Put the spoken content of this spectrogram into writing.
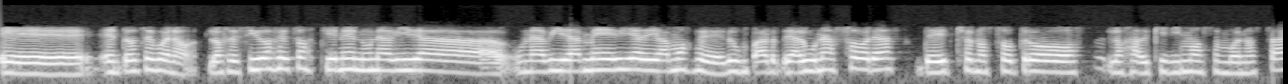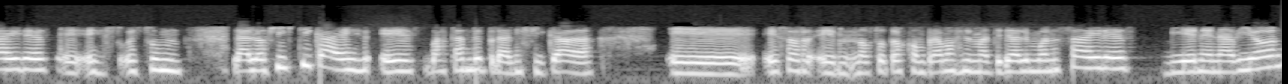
Eh, entonces, bueno, los residuos esos tienen una vida, una vida media, digamos, de, de, un par de algunas horas. De hecho, nosotros los adquirimos en Buenos Aires. Eh, es, es, un, la logística es, es bastante planificada. Eh, eso, eh, nosotros compramos el material en Buenos Aires, viene en avión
